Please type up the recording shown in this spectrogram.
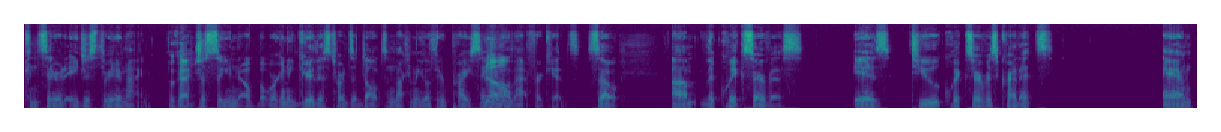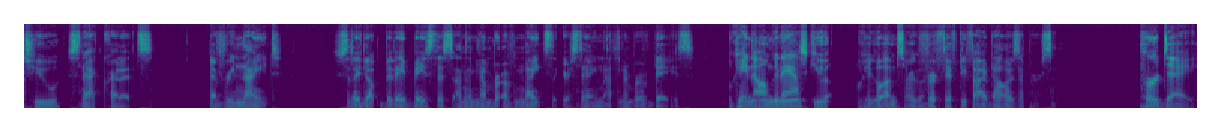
considered ages three to nine. Okay. just so you know. But we're going to gear this towards adults. I'm not going to go through pricing and all that for kids. So, um, the quick service is two quick service credits and two snack credits every night. So they don't, but they base this on the number of nights that you're staying, not the number of days. Okay. Now I'm going to ask you. Okay. Go. I'm sorry. Go For ahead. fifty-five dollars a person Per day,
